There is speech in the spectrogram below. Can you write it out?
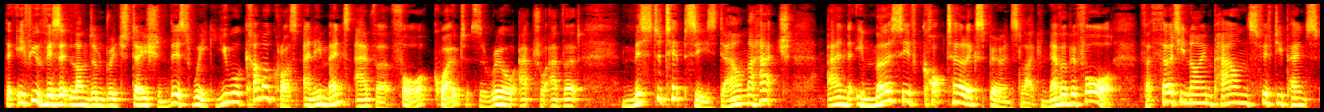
that if you visit London Bridge Station this week, you will come across an immense advert for, quote, it's a real actual advert, Mr. Tipsy's Down the Hatch, an immersive cocktail experience like never before. For £39.50, pence,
